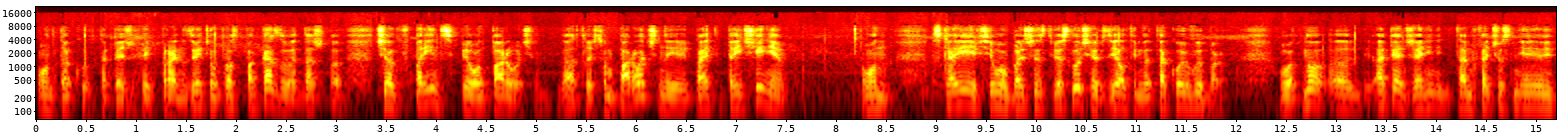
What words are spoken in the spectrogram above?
он как вот, опять же, Федь правильно заметил, он просто показывает, да, что человек в принципе он порочен, да, то есть он порочен, и по этой причине он, скорее всего, в большинстве случаев сделает именно такой выбор. Вот. Но, э, опять же, я там хочу, не,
